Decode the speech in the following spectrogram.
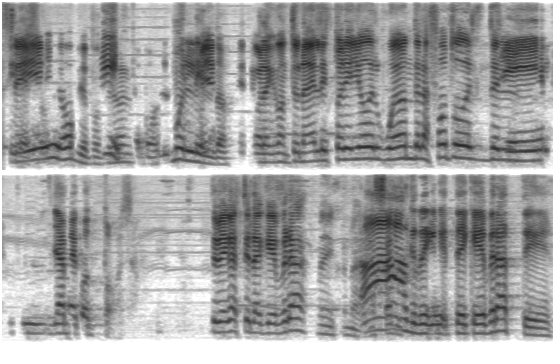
Sí, eso. obvio. Porque sí, muy lindo. La que conté una vez la historia yo del hueón de la foto del. del... Sí, ya me contó te pegaste la quebrá, me dijo nada. Ah, te, te, quebraste.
